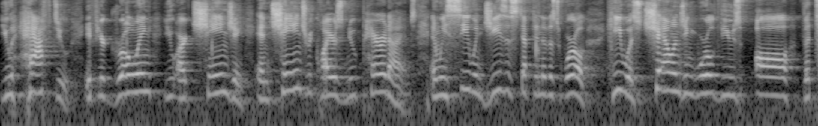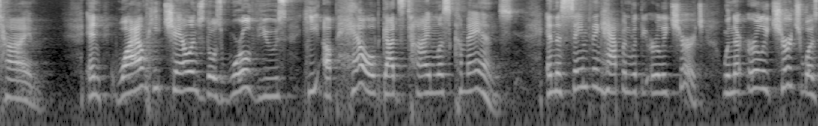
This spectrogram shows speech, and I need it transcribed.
You have to. If you're growing, you are changing. And change requires new paradigms. And we see when Jesus stepped into this world, he was challenging worldviews all the time. And while he challenged those worldviews, he upheld God's timeless commands. And the same thing happened with the early church. When the early church was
